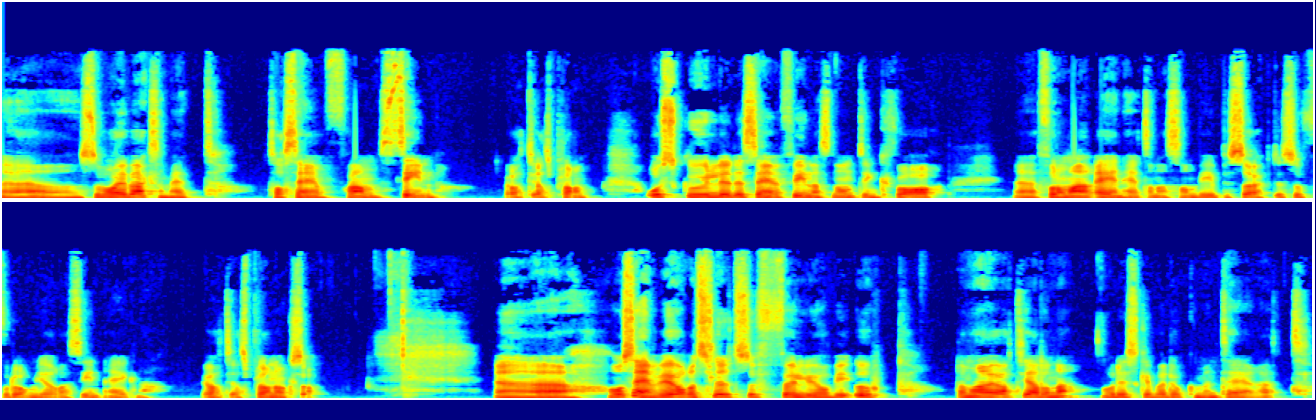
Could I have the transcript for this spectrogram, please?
Eh, så varje verksamhet tar sen fram sin åtgärdsplan. Och skulle det sen finnas någonting kvar eh, för de här enheterna som vi besökte så får de göra sin egna åtgärdsplan också. Eh, och sen vid årets slut så följer vi upp de här åtgärderna och det ska vara dokumenterat.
